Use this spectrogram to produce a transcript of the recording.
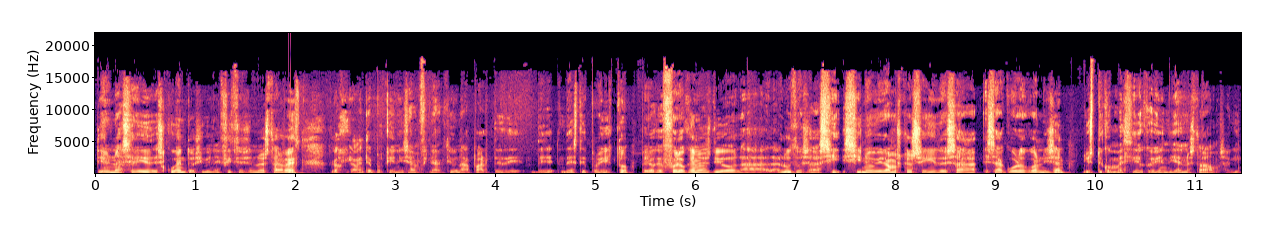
tienen una serie de descuentos y beneficios en nuestra red, lógicamente porque Nissan financió una parte de, de- de este proyecto, pero que fue lo que nos dio la, la luz. O sea, si, si no hubiéramos conseguido esa- ese acuerdo con Nissan, yo estoy convencido que hoy en día no estábamos aquí.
